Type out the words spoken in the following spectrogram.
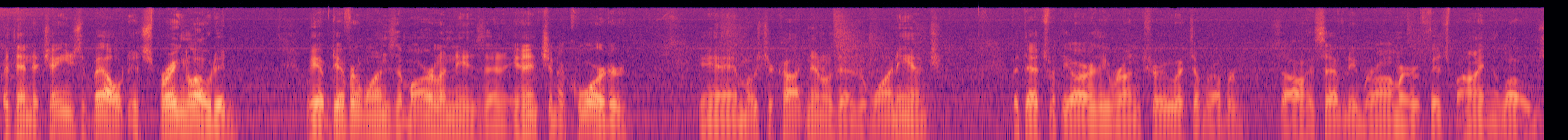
But then to change the belt, it's spring loaded. We have different ones. The Marlin is an inch and a quarter, and most of your Continentals has a one inch, but that's what they are. They run true. It's a rubber saw, a 70 durometer. It fits behind the lobes.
